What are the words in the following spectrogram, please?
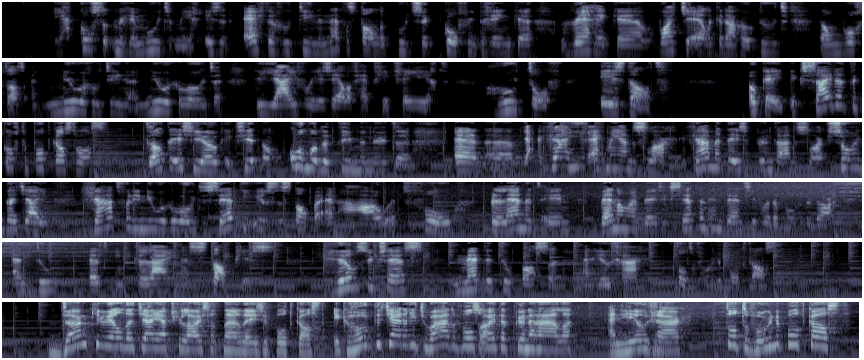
ja, kost het me geen moeite meer? Is het echt een routine, net als tanden poetsen, koffie drinken, werken, wat je elke dag ook doet, dan wordt dat een nieuwe routine, een nieuwe gewoonte die jij voor jezelf hebt gecreëerd. Hoe tof is dat? Oké, ik zei dat het een korte podcast was dat is hij ook. Ik zit nog onder de 10 minuten. En um, ja, ga hier echt mee aan de slag. Ga met deze punten aan de slag. Zorg dat jij gaat voor die nieuwe gewoonte. Zet die eerste stappen en hou het vol. Plan het in. Ben ermee bezig. Zet een intentie voor de volgende dag. En doe het in kleine stapjes. Heel succes met dit toepassen. En heel graag tot de volgende podcast. Dankjewel dat jij hebt geluisterd naar deze podcast. Ik hoop dat jij er iets waardevols uit hebt kunnen halen. En heel graag tot de volgende podcast.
